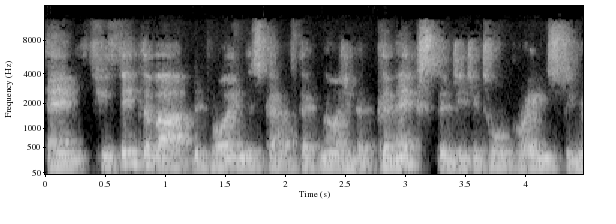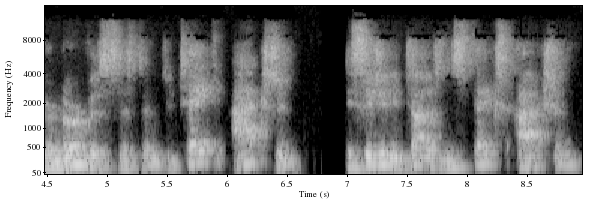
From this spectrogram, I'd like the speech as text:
And if you think about deploying this kind of technology that connects the digital brains to your nervous system to take action, decision intelligence takes action,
